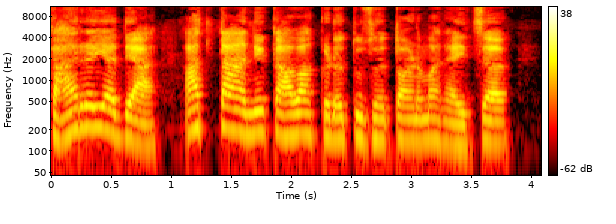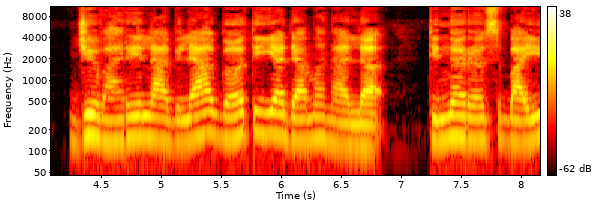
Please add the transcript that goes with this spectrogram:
का र यद्या आत्ता आणि कावाकडं तुझं तोंड म्हणायचं. जिव्हारी लागल्या ग ती यद्या म्हणाल ती नरसबाई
